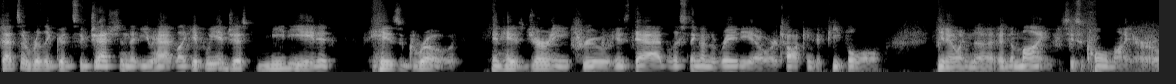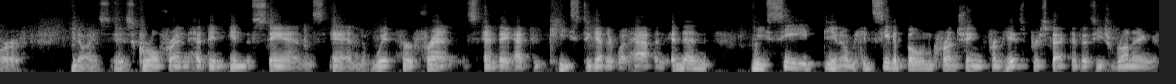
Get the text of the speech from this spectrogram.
that's a really good suggestion that you had. Like, if we had just mediated his growth and his journey through his dad listening on the radio or talking to people, you know, in the in the mine because he's a coal miner, or you know, his his girlfriend had been in the stands and with her friends, and they had to piece together what happened, and then we see, you know, we could see the bone crunching from his perspective as he's running,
